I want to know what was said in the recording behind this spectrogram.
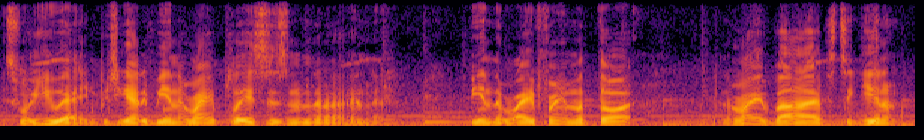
It's where you at, but you got to be in the right places and the, and the, be in the right frame of thought and the right vibes to get them.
